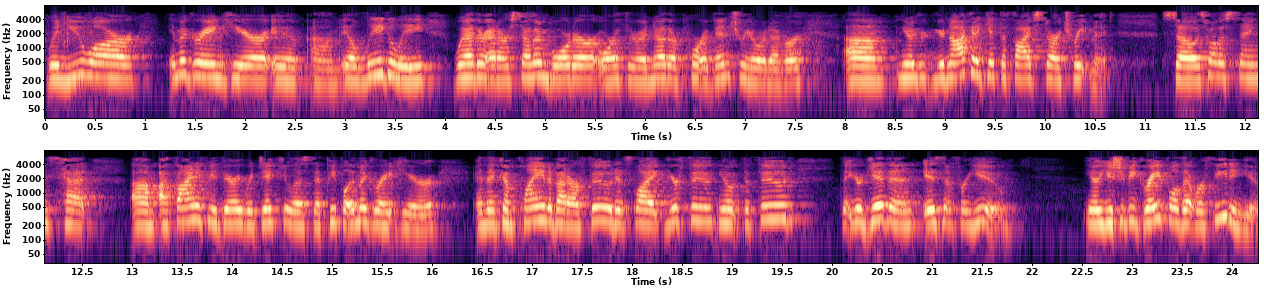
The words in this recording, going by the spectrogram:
when you are immigrating here um, illegally, whether at our southern border or through another port of entry or whatever, um, you know, you're, you're not going to get the five star treatment. So it's one of those things that um, I find it to be very ridiculous that people immigrate here and then complain about our food. It's like your food, you know, the food that you're given isn't for you. You know, you should be grateful that we're feeding you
